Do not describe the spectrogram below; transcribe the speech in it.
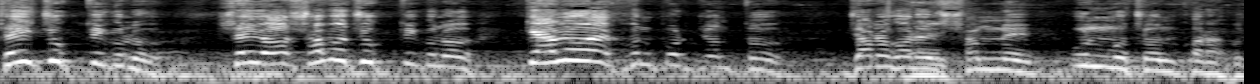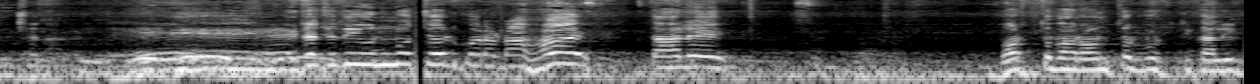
সেই চুক্তিগুলো, সেই অসম চুক্তিগুলো কেন এখন পর্যন্ত জনগণের সামনে উন্মোচন করা হচ্ছে না? এটা যদি উন্মোচন করা না হয়, তাহলে বর্তমান অন্তর্বর্তীকালীন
